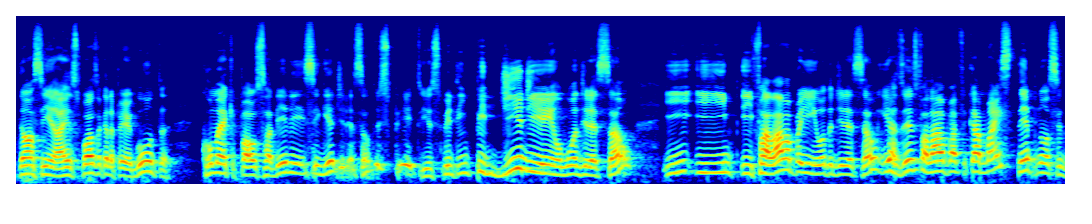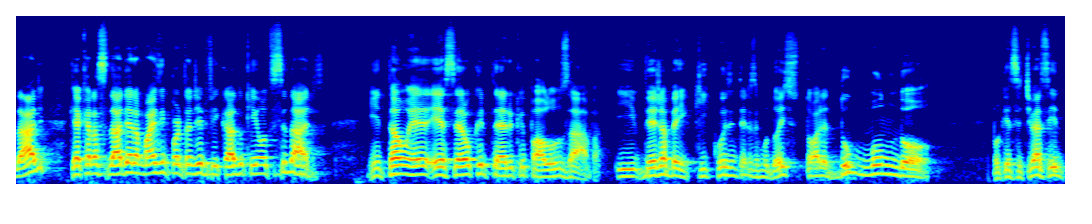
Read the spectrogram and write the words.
Então, assim, a resposta àquela pergunta, como é que Paulo sabia? Ele seguia a direção do Espírito. E o Espírito impedia de ir em alguma direção e, e, e falava para ir em outra direção, e às vezes falava para ficar mais tempo numa cidade, que aquela cidade era mais importante ele ficar do que em outras cidades. Então, esse era o critério que Paulo usava. E veja bem, que coisa interessante, mudou a história do mundo. Porque se tivesse ido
